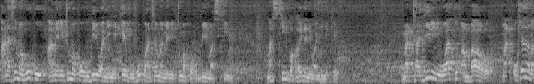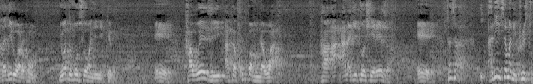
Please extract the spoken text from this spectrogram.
Anasema huku amenituma kuwahubiri wanyenyekevu. Huku anasema amenituma kuwahubiri maskini. Maskini kwa kawaida ni wanyenyekevu. Matajiri ni watu ambao ma, ukianza matajiri wa roho ni watu ambao sio wanyenyekevu. E, hawezi akakupa muda wake. Ha, anajitoshereza e, sasa aliyesema ni Kristo.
